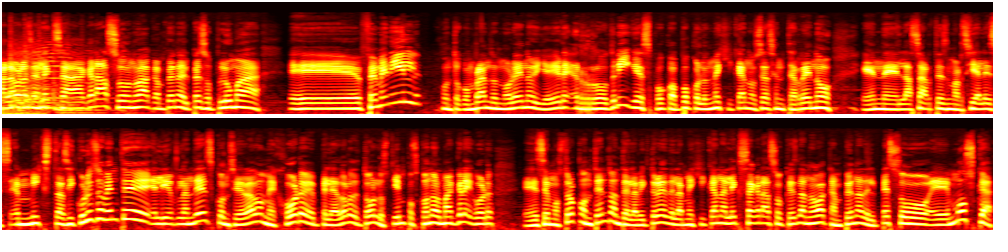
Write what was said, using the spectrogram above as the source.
Palabras de Alexa Grasso, nueva campeona del peso pluma eh, femenil, junto con Brandon Moreno y Jair Rodríguez. Poco a poco los mexicanos se hacen terreno en eh, las artes marciales mixtas. Y curiosamente, el irlandés, considerado mejor eh, peleador de todos los tiempos, Conor McGregor, se mostró contento ante la victoria de la mexicana Alexa Grasso, que es la nueva campeona del peso mosca.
